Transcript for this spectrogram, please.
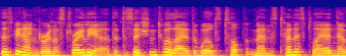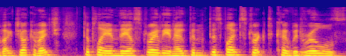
There's been anger in Australia at the decision to allow the world's top men's tennis player Novak Djokovic to play in the Australian Open despite strict COVID rules.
